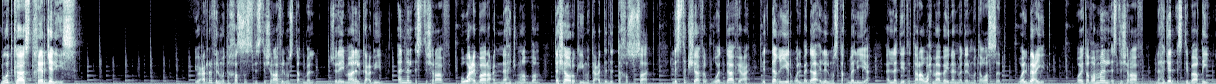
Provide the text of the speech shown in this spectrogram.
بودكاست خير جليس. يعرف المتخصص في استشراف المستقبل سليمان الكعبي أن الاستشراف هو عبارة عن نهج منظم تشاركي متعدد التخصصات لاستكشاف القوى الدافعة للتغيير والبدائل المستقبلية التي تتراوح ما بين المدى المتوسط والبعيد. ويتضمن الاستشراف نهجا استباقي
